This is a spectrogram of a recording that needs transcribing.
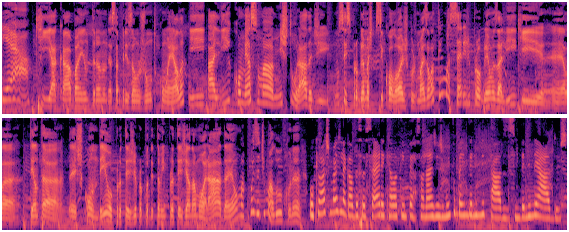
yeah! Que acaba entrando nessa prisão junto com ela. E ali começa uma misturada de, não sei se problemas psicológicos, mas ela tem uma série de problemas ali que ela tenta esconder ou proteger para poder também proteger a namorada. É uma coisa de maluco, né? O que eu acho mais legal dessa série é que ela tem personagens muito bem delimitados, assim, delineados.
